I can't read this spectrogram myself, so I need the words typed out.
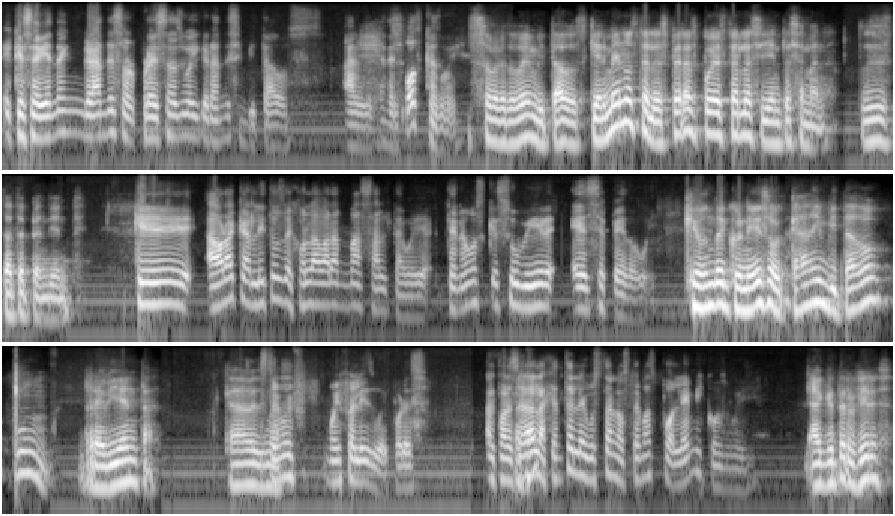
Y Que se vienen grandes sorpresas, güey, grandes invitados al, en el podcast, güey. Sobre todo invitados. Quien menos te lo esperas puede estar la siguiente semana. Entonces estate pendiente. Que ahora Carlitos dejó la vara más alta, güey. Tenemos que subir ese pedo, güey. ¿Qué onda con eso? Cada invitado, ¡pum! Revienta. Cada vez Estoy más. muy, muy feliz, güey, por eso. Al parecer Ajá. a la gente le gustan los temas polémicos, güey. ¿A qué te refieres?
